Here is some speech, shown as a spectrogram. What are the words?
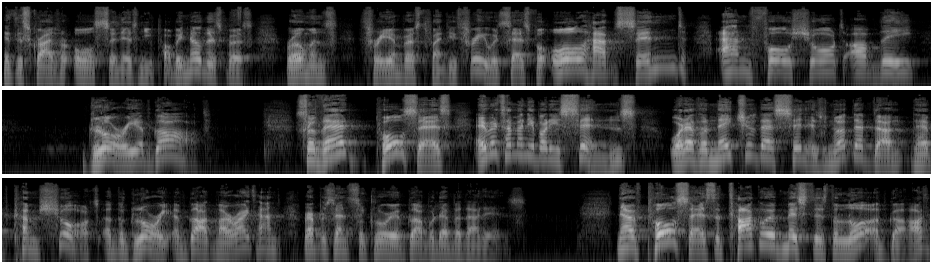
It describes what all sin is, and you probably know this verse, Romans 3 and verse 23, which says, For all have sinned and fall short of the glory of God. So there, Paul says, every time anybody sins, whatever the nature of their sin is, what they've done, they have come short of the glory of God. My right hand represents the glory of God, whatever that is. Now, if Paul says the target we've missed is the law of God,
